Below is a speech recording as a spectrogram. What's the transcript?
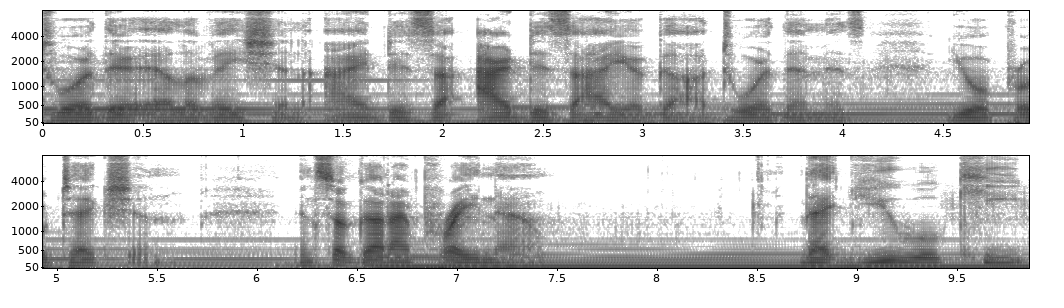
toward their elevation. Our, desi- our desire, God, toward them is your protection. And so, God, I pray now that you will keep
